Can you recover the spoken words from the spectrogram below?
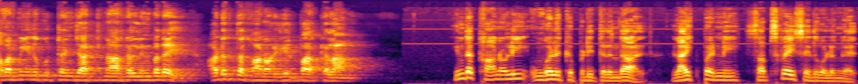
அவர் மீது குற்றஞ்சாட்டினார்கள் என்பதை அடுத்த காணொளியில் பார்க்கலாம். இந்த காணொளி உங்களுக்கு பிடித்திருந்தால் லைக் பண்ணி சப்ஸ்கிரைப் செய்து கொள்ளுங்கள்.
